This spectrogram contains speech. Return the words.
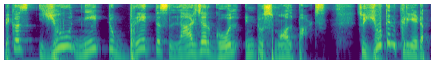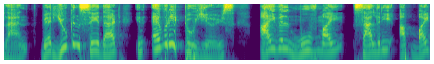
because you need to break this larger goal into small parts. So you can create a plan where you can say that in every two years, I will move my salary up by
